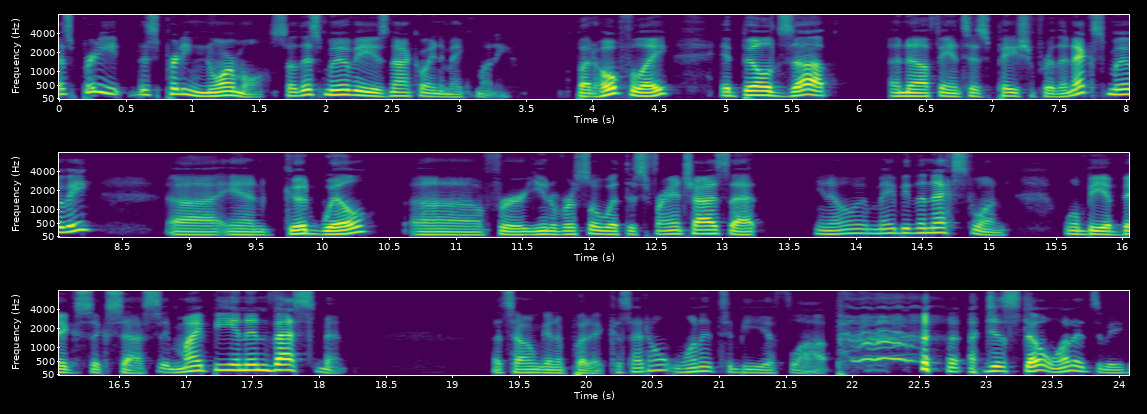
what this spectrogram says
That's pretty, that's pretty normal. So this movie is not going to make money. But hopefully it builds up enough anticipation for the next movie uh, and goodwill uh, for Universal with this franchise that, you know, maybe the next one will be a big success. It might be an investment. That's how I'm going to put it because I don't want it to be a flop. I just don't want it to be.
